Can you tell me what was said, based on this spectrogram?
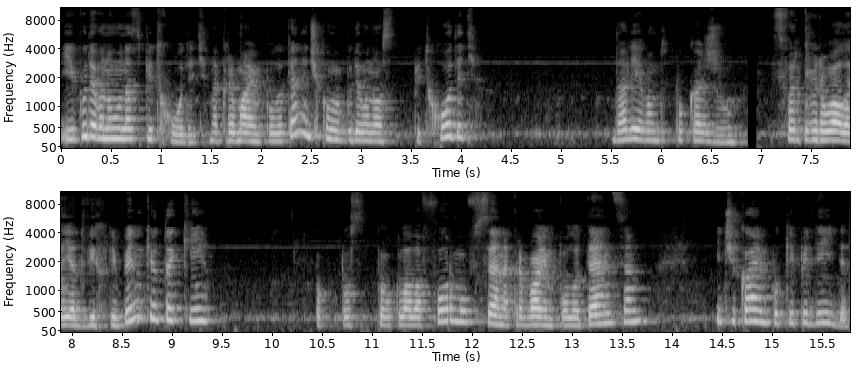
І буде воно у нас підходить. Накриваємо полотенечком і буде воно підходить. Далі я вам покажу. Сформірувала я дві хлібинки такі, поклала форму, все накриваємо полотенцем і чекаємо, поки підійде.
